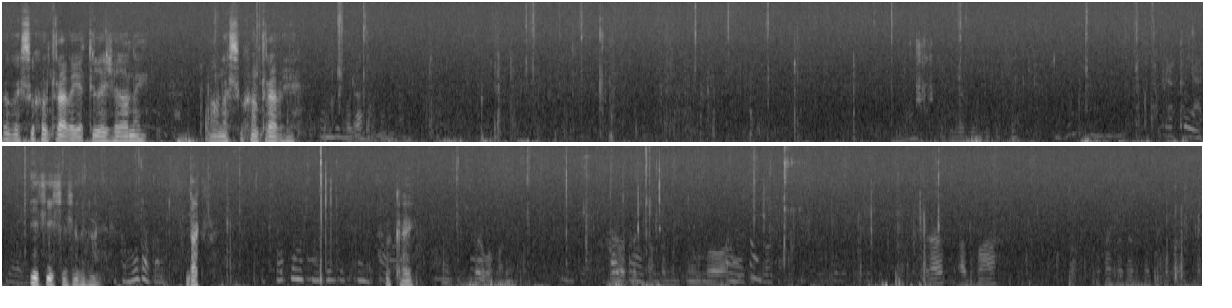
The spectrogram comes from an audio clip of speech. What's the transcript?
Próbuję suchą trawę, je tyle zielonej, a ona suchą trawę je. Idź, idź, ja cię dogonię. Nie. Tak, Kwiaty muszą być do okej. Raz, a dwa. Tak, że ten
